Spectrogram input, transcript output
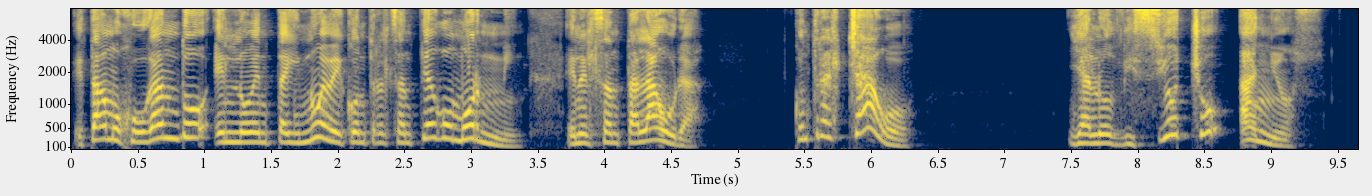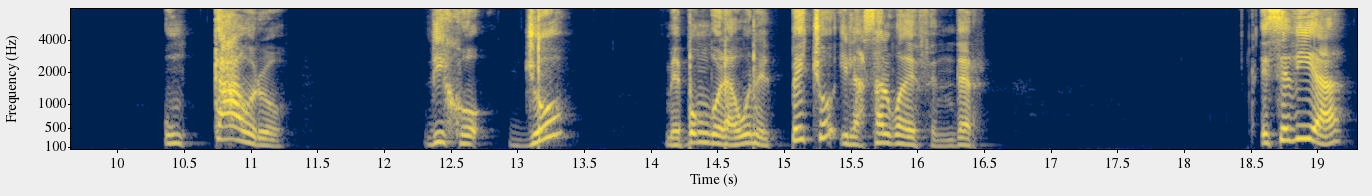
Estábamos jugando en 99 contra el Santiago Morning, en el Santa Laura, contra el Chavo. Y a los 18 años, un cabro dijo, yo me pongo la U en el pecho y la salgo a defender. Ese día,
